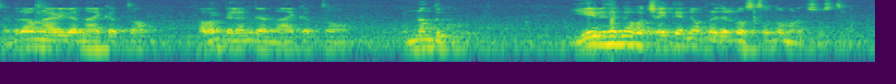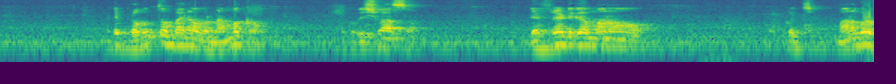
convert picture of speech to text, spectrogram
చంద్రబాబు నాయుడు గారి నాయకత్వం పవన్ కళ్యాణ్ గారి నాయకత్వం ఉన్నందుకు ఏ విధంగా ఒక చైతన్యం ప్రజల్లో వస్తుందో మనం చూస్తున్నాం. అంటే ప్రభుత్వం పైన ఒక నమ్మకం ఒక విశ్వాసం. డెఫినెట్గా మనం కొంచెం మనం కూడా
